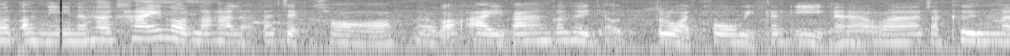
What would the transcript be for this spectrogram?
็ตอนนี้นะคะไข้ลดแล้วค่ะเหลือแต่เจ็บคอ แล้วก็ไอบ้างก็เลยเดี๋ยวตรวจโควิดกันอีกนะคะ ว่าจะขึ้นไหม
